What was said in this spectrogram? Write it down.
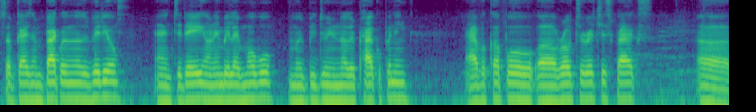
What's up guys, I'm back with another video and today on NBA Live Mobile I'm going to be doing another pack opening. I have a couple uh, Road to Riches packs, uh,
